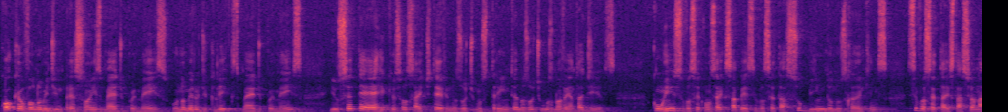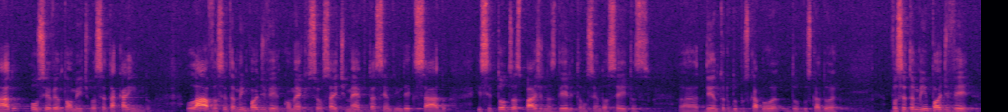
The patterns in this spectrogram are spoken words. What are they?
qual é o volume de impressões médio por mês, o número de cliques médio por mês e o CTR que o seu site teve nos últimos 30 e nos últimos 90 dias. Com isso, você consegue saber se você está subindo nos rankings, se você está estacionado ou se eventualmente você está caindo. Lá você também pode ver como é que o seu sitemap está sendo indexado e se todas as páginas dele estão sendo aceitas uh, dentro do buscador, do buscador. Você também pode ver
